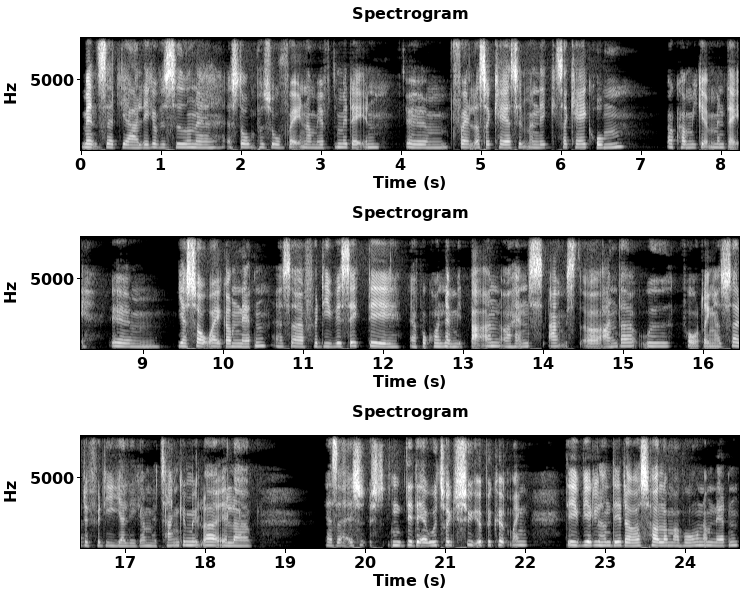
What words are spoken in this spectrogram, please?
mens at jeg ligger ved siden af, af storm på sofaen om eftermiddagen. Øhm, for ellers så kan jeg simpelthen ikke, så kan jeg ikke rumme at komme igennem en dag. Øhm, jeg sover ikke om natten, altså fordi hvis ikke det er på grund af mit barn og hans angst og andre udfordringer, så er det fordi, jeg ligger med tankemøller, eller Altså det der udtryk syg og bekymring, det er i virkeligheden det, der også holder mig vågen om natten.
